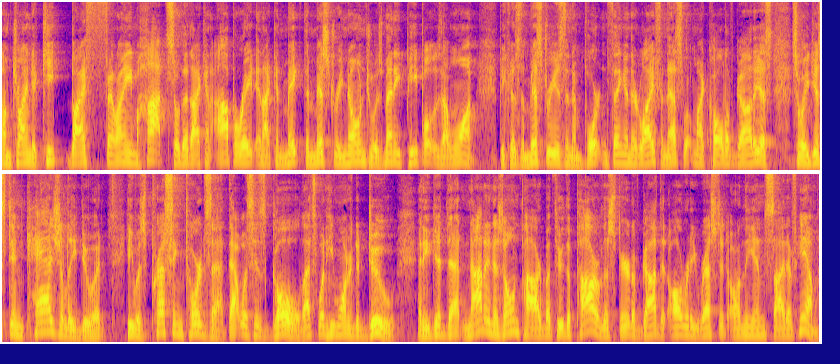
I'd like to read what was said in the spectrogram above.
I'm trying to keep my flame hot so that I can operate and I can make the mystery known to as many people as I want because the mystery is an important thing in their life and that's what my call of God is. So he just didn't casually do it, he was pressing towards that. That was his goal, that's what he wanted to do. And he did that not in his own power, but through the power of the Spirit of God that already rested on the inside of him.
